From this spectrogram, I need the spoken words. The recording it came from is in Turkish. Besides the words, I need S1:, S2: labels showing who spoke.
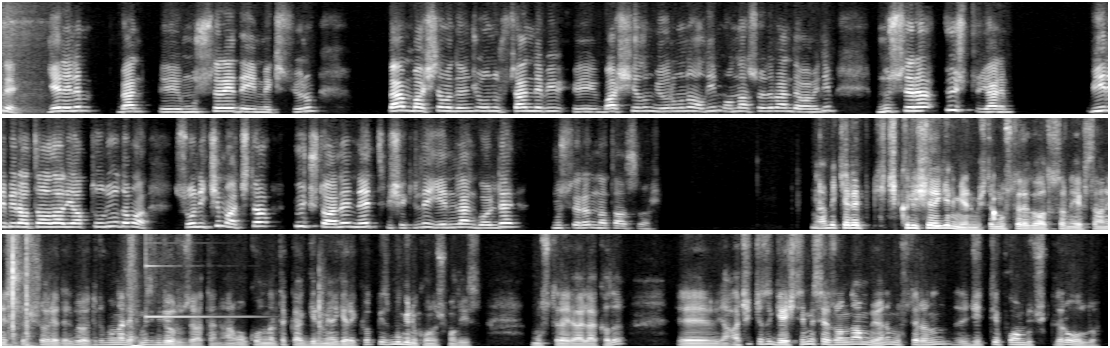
S1: Şimdi gelelim ben e, Muslera'ya değinmek istiyorum. Ben başlamadan önce Onur senle bir e, başlayalım yorumunu alayım. Ondan sonra da ben devam edeyim. Muslera üst yani bir bir hatalar yaptı oluyordu ama son iki maçta üç tane net bir şekilde yenilen golde Muslera'nın hatası var.
S2: Ya bir kere hiç klişeye girmeyelim işte Mustera Galatasaray'ın efsanesidir, şöyledir, böyledir. Bunlar hepimiz biliyoruz zaten. Yani o konulara tekrar girmeye gerek yok. Biz bugünü konuşmalıyız Mustera ile alakalı. Ya açıkçası geçtiğimiz sezondan bu yana Mustera'nın ciddi form düşükleri oldu.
